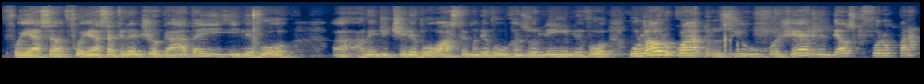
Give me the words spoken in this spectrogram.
Foi essa, foi essa grande jogada e, e levou, além de ti, levou Osterman, levou o Ranzolin, levou o Lauro Quadros e o Rogério Mendes que foram para a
